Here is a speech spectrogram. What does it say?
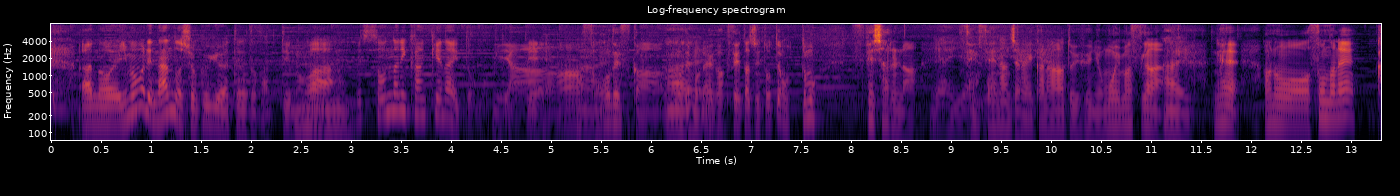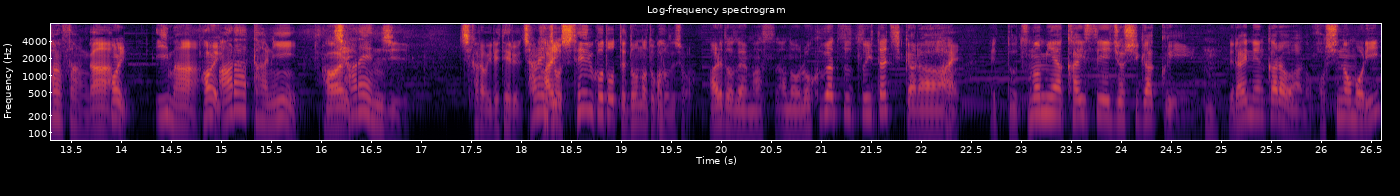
あの今まで何の職業やってたとかっていうのは、うん。うん別にそんなに関係ないと思っていて。はい。そうですか、はい。でもね学生たちにとってもとってもスペシャルな先生なんじゃないかなというふうに思いますが、はい。ねあのーそんなね菅さんがはい。今、はい。新たにチはい。ャレンジ、力を入れているチャレンジをしていることってどんなところでしょありがとうございます。あの6月1日から、はい。えっと、宇都宮海星女子学院、うん。で来年からはあの星の森う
